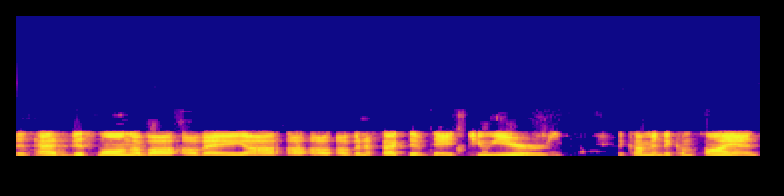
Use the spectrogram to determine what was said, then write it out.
has had this long of a of a uh, of an effective date, two years to come into compliance.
